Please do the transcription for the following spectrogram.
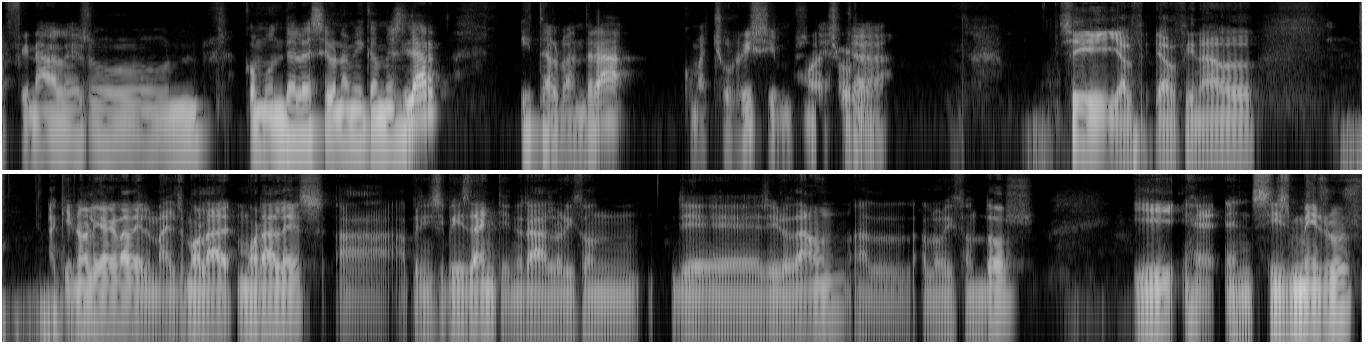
al final és un, com un DLC una mica més llarg, i te'l vendrà com a xurríssims. És que, Sí, i al, i al final a qui no li agrada el Miles Morales, a, a principis d'any tindrà l'Horizon Ze- Zero Dawn, l'Horizon 2, i eh, en sis mesos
